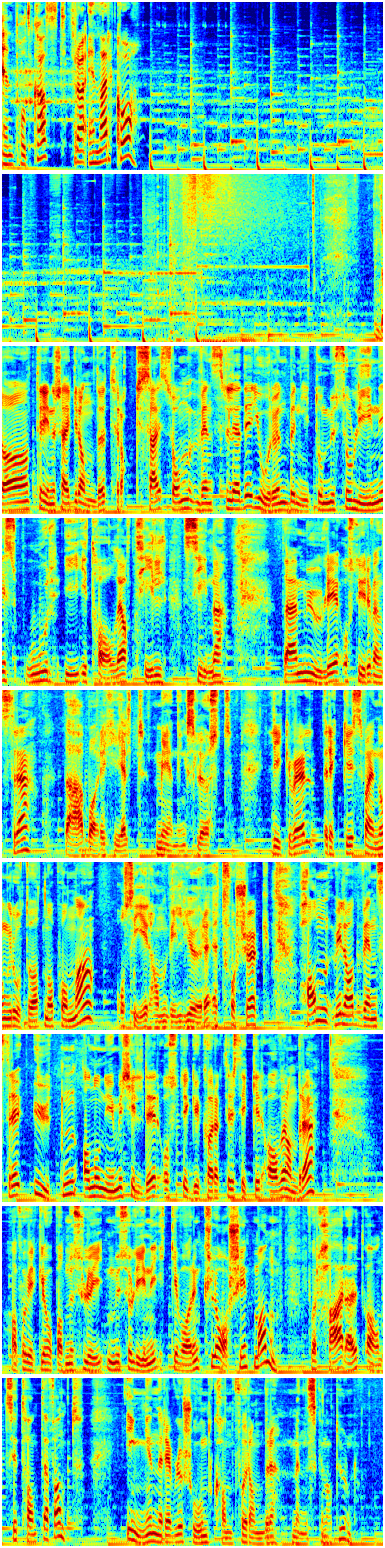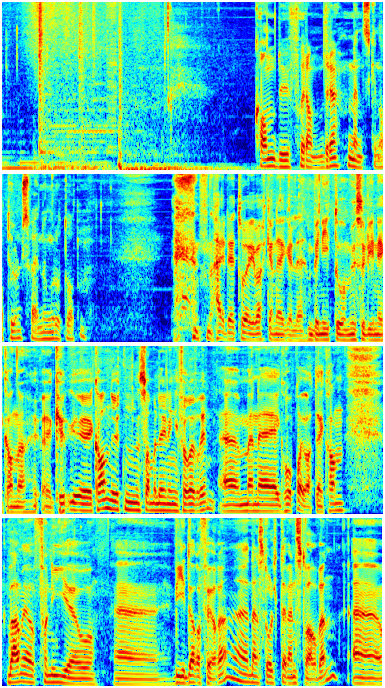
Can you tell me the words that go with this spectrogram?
En podkast fra NRK. Da Trine Skei Grande trakk seg som venstreleder, gjorde hun Benito Mussolinis ord i Italia til sine. Det er mulig å styre Venstre, det er bare helt meningsløst. Likevel rekker Sveinung Rotevatn opp hånda og sier han vil gjøre et forsøk. Han vil ha et Venstre uten anonyme kilder og stygge karakteristikker av hverandre. Han får virkelig håpe at Mussolini ikke var en klarsynt mann, for her er et annet sitat jeg fant. Ingen revolusjon kan forandre menneskenaturen. Kan du forandre menneskenaturen, Sveinung Rotevatn? Nei, det tror jeg verken jeg eller Benito Mussolini kan, eh, kan, uten sammenligning for øvrig. Eh, men jeg håper jo at jeg kan være med å fornye og eh, videreføre den stolte venstrearven.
